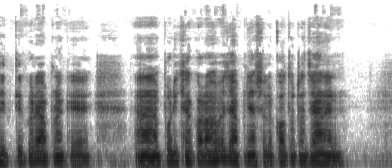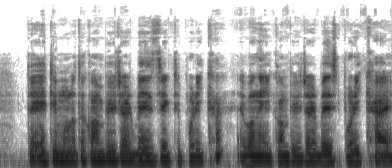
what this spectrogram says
ভিত্তি করে আপনাকে পরীক্ষা করা হবে যে আপনি আসলে কতটা জানেন। তো এটি মূলত কম্পিউটার বেসড একটি পরীক্ষা এবং এই কম্পিউটার বেসড পরীক্ষায়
